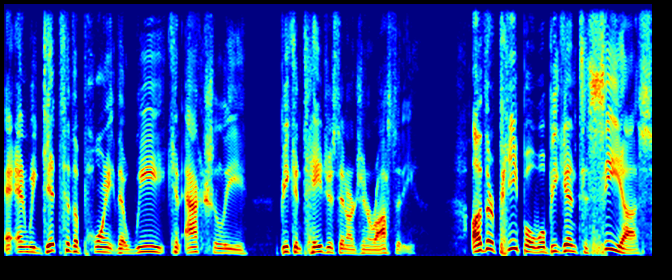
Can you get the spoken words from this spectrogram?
and, we get to the point that we can actually be contagious in our generosity, other people will begin to see us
